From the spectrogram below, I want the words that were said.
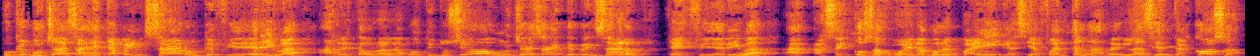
Porque mucha de esa gente pensaron que Fidel iba a restaurar la constitución, mucha de esa gente pensaron que Fidel iba a hacer cosas buenas por el país, que hacía falta arreglar ciertas cosas.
